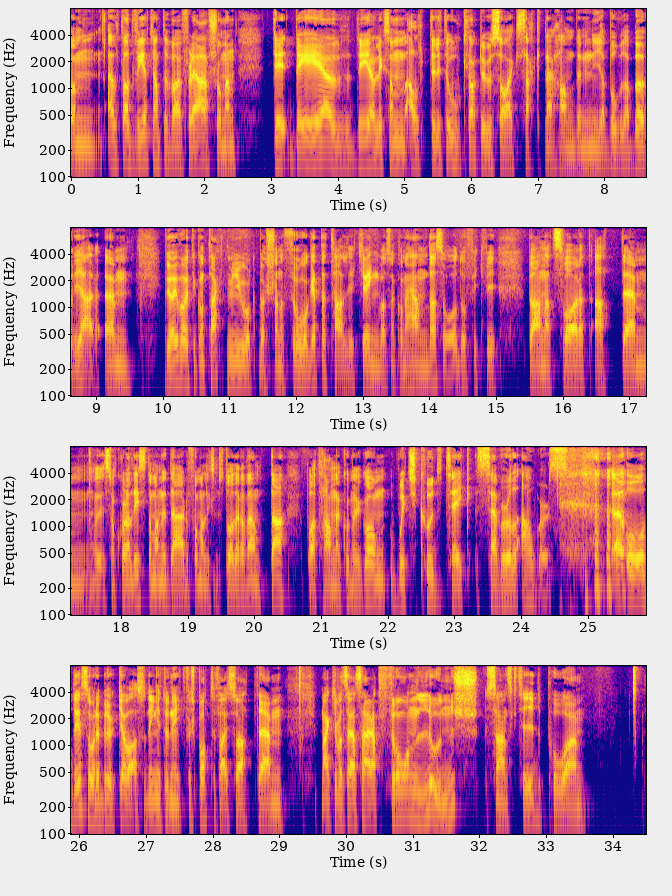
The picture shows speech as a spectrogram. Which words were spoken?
ärligt mm, vet jag inte varför det är så, men det, det, är, det är liksom alltid lite oklart i USA exakt när handeln med nya bolag börjar. Um, vi har ju varit i kontakt med New York-börsen och frågat detaljer kring vad som kommer hända så och då fick vi bland annat svaret att um, som journalist, om man är där, då får man liksom stå där och vänta på att handeln kommer igång, which could take several hours. uh, och, och, det är så det brukar vara, så det är inget unikt för Spotify. Så att um, man kan väl säga så här att från lunch, svensk tid, på, um,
